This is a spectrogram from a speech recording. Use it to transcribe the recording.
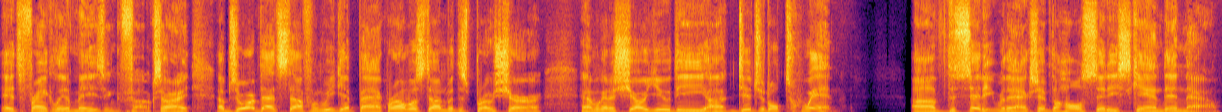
it's frankly amazing, folks. All right, absorb that stuff when we get back. We're almost done with this brochure, and we're going to show you the uh, digital twin of the city, where they actually have the whole city scanned in now.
